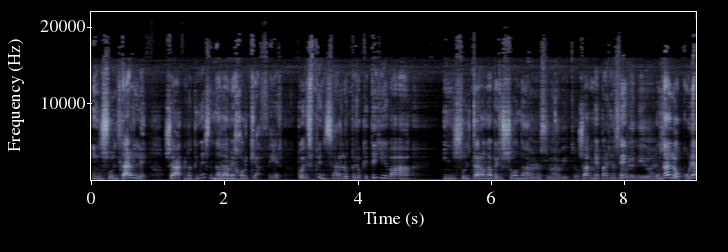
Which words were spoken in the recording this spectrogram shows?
insultarle. O sea, no tienes nada mejor que hacer. Puedes pensarlo, pero ¿qué te lleva a insultar a una persona? Bueno, es un hábito. o sea, me parece una locura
